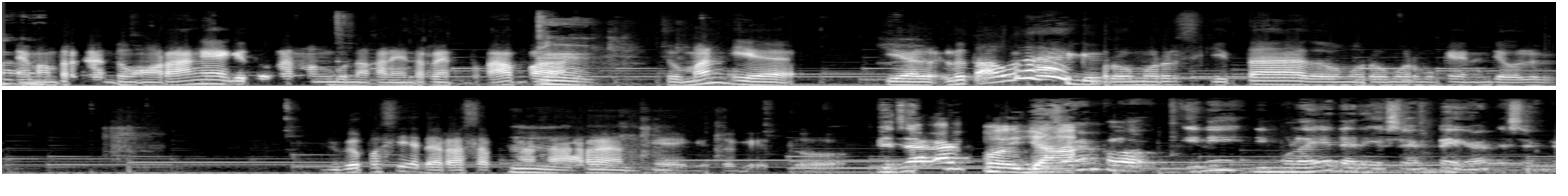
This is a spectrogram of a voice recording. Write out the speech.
Ah. emang tergantung orangnya gitu kan menggunakan internet untuk apa Hmm. cuman ya ya lu tau lah gitu rumor kita atau rumor-rumor mungkin yang jauh lebih juga pasti ada rasa penasaran Hmm. kayak gitu gitu biasanya kan Oh, biasanya jangan. kan kalau ini dimulainya dari SMP kan SMP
